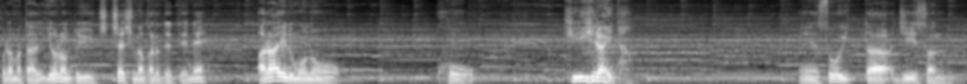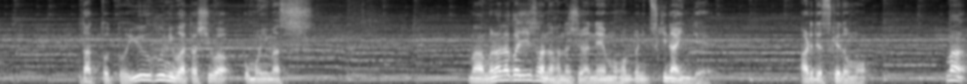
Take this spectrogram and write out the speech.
これはまた世論というちっちゃい島から出てねあらゆるものをこう切り開いた、えー、そういったじいさんだったというふうに私は思います。まあ村中じいさんの話はねもう本当に尽きないんであれですけども。まあ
